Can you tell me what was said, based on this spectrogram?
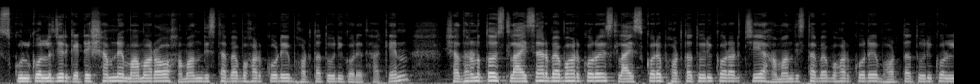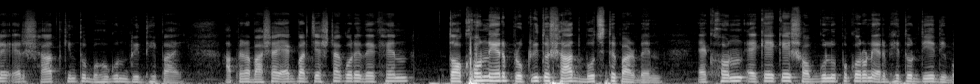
স্কুল কলেজের গেটের সামনে মামারাও হামানদিস্তা ব্যবহার করে ভর্তা তৈরি করে থাকেন। সাধারণত স্লাইসার ব্যবহার করে, স্লাইস করে ভর্তা তৈরি করার চেয়ে হামানদিস্তা ব্যবহার করে ভর্তা তৈরি করলে এর স্বাদ কিন্তু বহুগুণ বৃদ্ধি পায়। আপনারা বাসায় একবার চেষ্টা করে দেখেন, তখন এর প্রকৃত স্বাদ বুঝতে পারবেন। এখন একে একে সবগুলো উপকরণ এর ভেতর দিয়ে দিব।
